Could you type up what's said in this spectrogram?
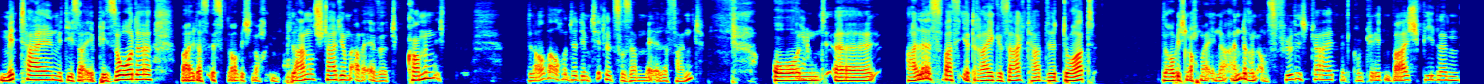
mitteilen mit dieser Episode, weil das ist, glaube ich, noch im Planungsstadium, aber er wird kommen. Ich glaube auch unter dem Titel Zusammen mit Elefant. Und ja. äh, alles, was ihr drei gesagt habt, wird dort, glaube ich, nochmal in einer anderen Ausführlichkeit mit konkreten Beispielen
